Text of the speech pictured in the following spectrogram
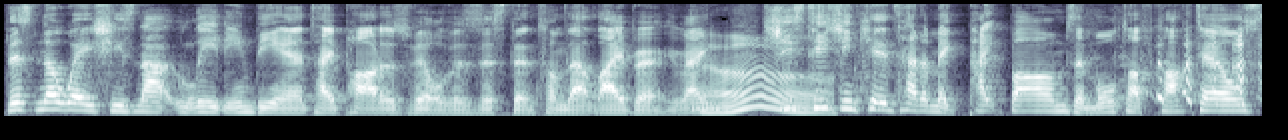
There's no way she's not leading the anti-Pottersville resistance from that library, right? Oh. She's teaching kids how to make pipe bombs and Molotov cocktails,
